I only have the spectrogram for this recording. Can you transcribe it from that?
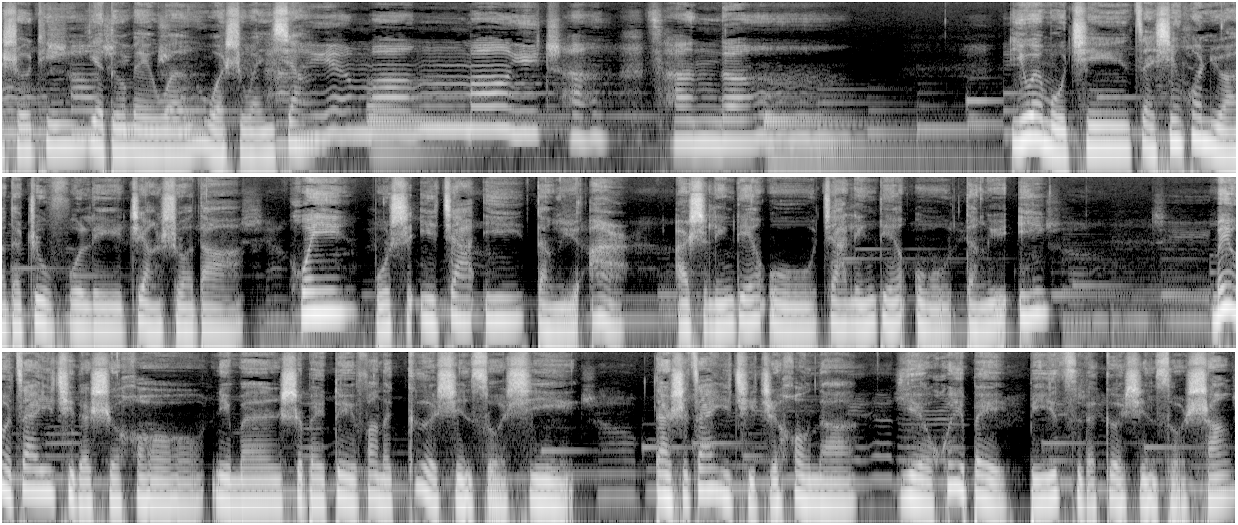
收听夜读美文，我是文香。一位母亲在新婚女儿的祝福里这样说道：“婚姻不是一加一等于二，而是零点五加零点五等于一。没有在一起的时候，你们是被对方的个性所吸引，但是在一起之后呢，也会被彼此的个性所伤。”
